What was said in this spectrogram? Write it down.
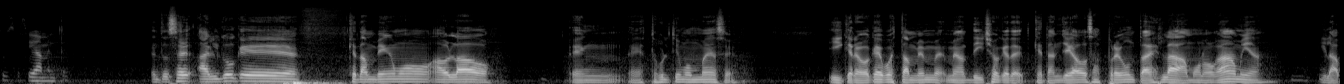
sucesivamente. Entonces, algo que, que también hemos hablado en, en estos últimos meses, y creo que pues también me, me has dicho que te, que te han llegado esas preguntas, es la monogamia y, la,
